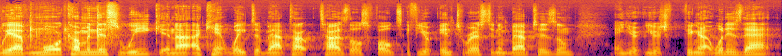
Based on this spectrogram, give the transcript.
We have more coming this week, and I, I, can't wait to baptize those folks. If you're interested in baptism and you're, you're figuring out what is that,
